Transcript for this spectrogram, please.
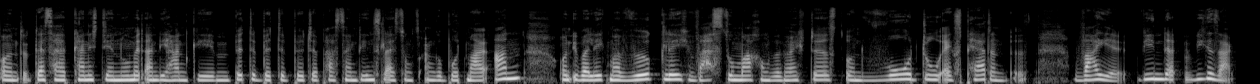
Und deshalb kann ich dir nur mit an die Hand geben, bitte, bitte, bitte pass dein Dienstleistungsangebot mal an und überleg mal wirklich, was du machen möchtest und wo du Expertin bist. Weil, wie, der, wie gesagt,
